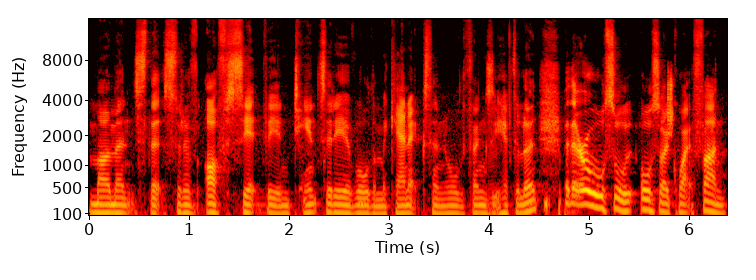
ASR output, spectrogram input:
moments that sort of offset the intensity of all the mechanics and all the things that you have to learn. But they're also also quite fun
